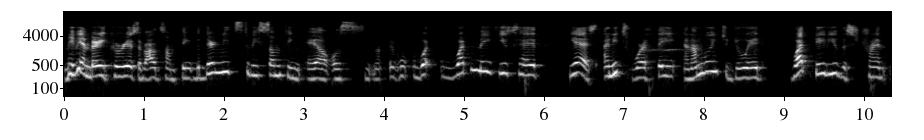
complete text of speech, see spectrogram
maybe I'm very curious about something, but there needs to be something else. What what made you say yes, and it's worth it, and I'm going to do it? What gave you the strength?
